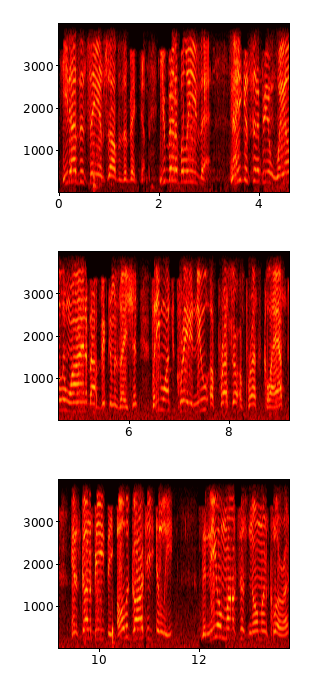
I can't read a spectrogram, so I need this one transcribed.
He doesn't see himself as a victim. You better believe that. Now, he can sit up here and wail and whine about victimization, but he wants to create a new oppressor-oppressed class, and it's going to be the oligarchic elite, the neo-Marxist nomenclatura,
